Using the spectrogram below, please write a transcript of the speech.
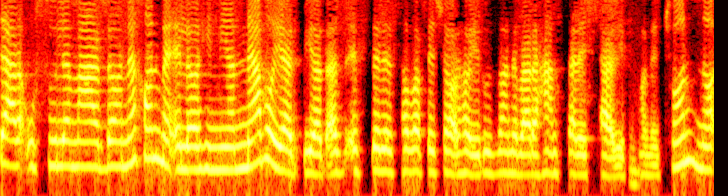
در اصول مردانه خانم الهی میان نباید بیاد از استرس ها و فشارهای روزانه برای همسرش تعریف کنه چون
